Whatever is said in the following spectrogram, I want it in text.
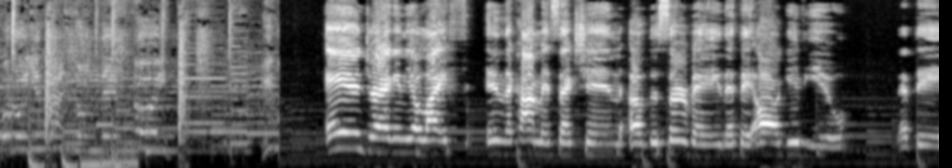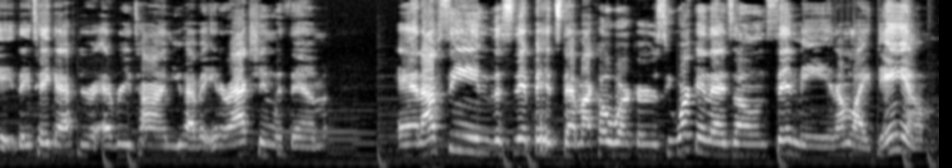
por hoy estar donde estoy. And dragging your life in the comment section of the survey that they all give you, that they, they take after every time you have an interaction with them. And I've seen the snippets that my coworkers who work in that zone send me, and I'm like, damn.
